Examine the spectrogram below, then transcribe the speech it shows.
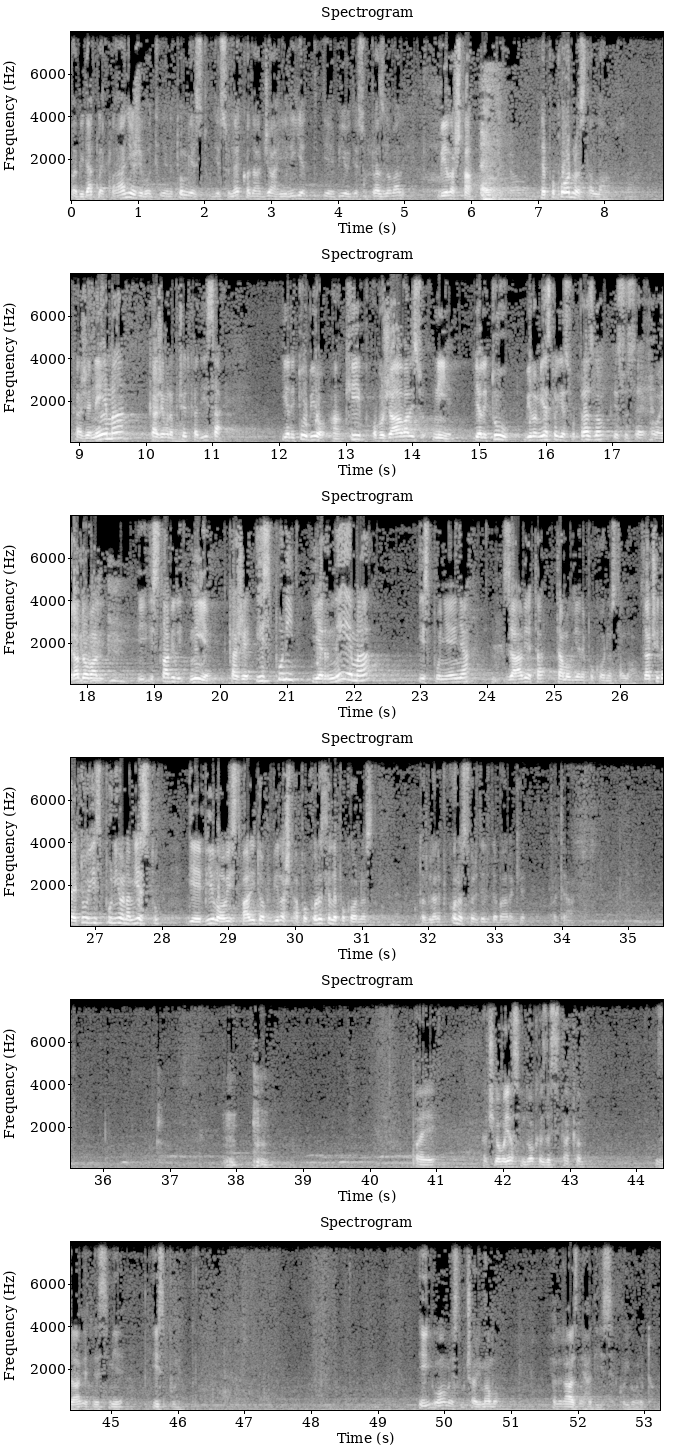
Pa bi dakle klanje životinje na tom mjestu gdje su nekada džah i lijet gdje je bio, gdje su praznovali, bila šta? Nepokornost Allahu. Kaže, nema, kažemo na početku Hadisa, je li tu bio a, kip, obožavali su? Nije. Je li tu bilo mjesto gdje su prazno, gdje su se ovaj, radovali i, i slavili, nije. Kaže, ispuni, jer nema ispunjenja zavjeta tamo gdje je nepokornost Allah. Znači da je to ispunio na mjestu gdje je bilo ovi stvari, to bi bila šta, pokornost ili nepokornost? To bi bila nepokornost, stvorite li te barake? Pa te Pa je, znači ovo jasan dokaz da si takav zavjet ne smije ispuniti. I u ovom slučaju imamo jel, razne hadise koji govore o tome.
